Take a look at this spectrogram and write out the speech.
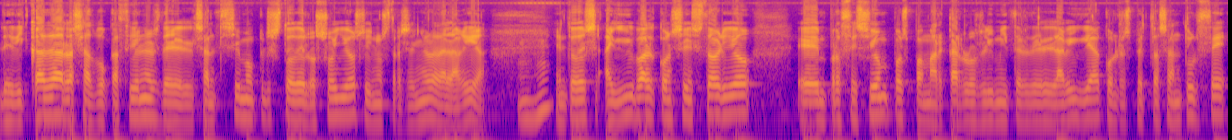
dedicada a las advocaciones del Santísimo Cristo de los Hoyos y Nuestra Señora de la Guía. Uh -huh. Entonces allí iba el consistorio en procesión pues para marcar los límites de la villa con respecto a Santurce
